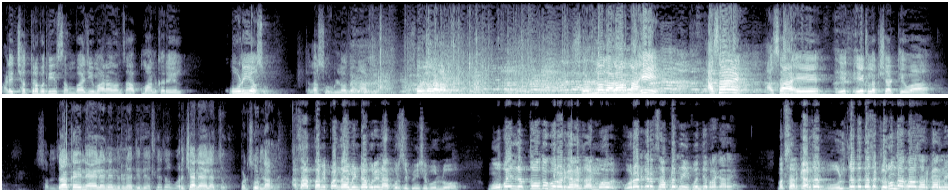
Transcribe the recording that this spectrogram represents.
आणि छत्रपती संभाजी महाराजांचा अपमान करेल कोणी असो. त्याला सोडलं जाणार नाही. सोडलं जाणार नाही. सोडलं जाणार नाही. असं आहे असं आहे. एक एक लक्षात ठेवा. समजा काही न्यायालयाने निर्णय दिले असले तर वरच्या न्यायालयात जाऊ पण सोडणार नाही. असं आता मी पंधरा मिनिटापूर्वी नागपूर सिपिंगशी बोललो. मोबाईल जप्त होतो कोरटकरांचा आणि मो- कोरटकरच सापडत नाही. कोणते प्रकार आहे? मग सरकार जर बोलतं तर तसं करून दाखवावं सरकारने.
